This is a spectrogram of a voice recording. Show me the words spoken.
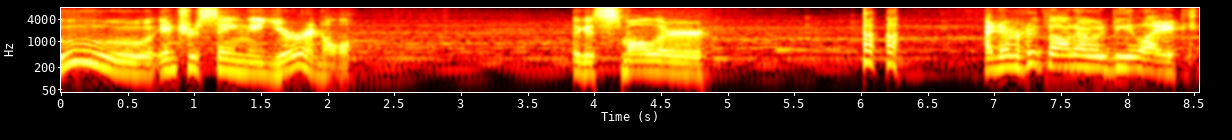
Ooh, interesting urinal. Like a smaller... I never thought I would be like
